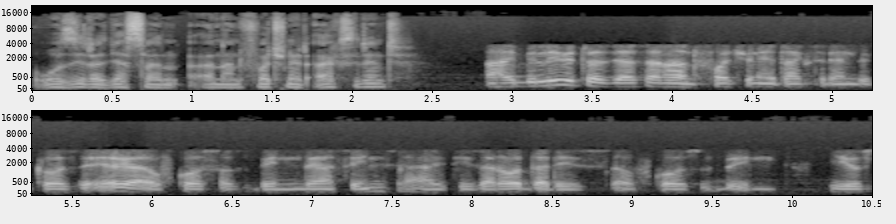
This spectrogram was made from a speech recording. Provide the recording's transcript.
was it just an, an, unfortunate accident? I believe it was just an unfortunate accident because the area, of course, has been there since. Uh, it is a road that is, of course, been used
